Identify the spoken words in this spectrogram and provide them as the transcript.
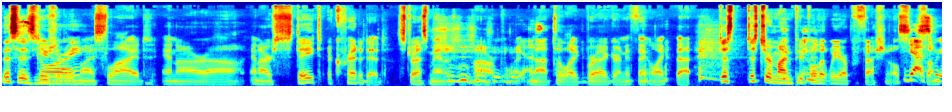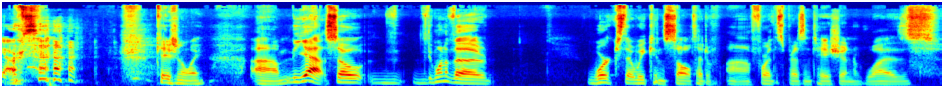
This is Story. usually my slide in our uh, in our state accredited stress management PowerPoint. yes. Not to like brag or anything like that. Just just to remind people that we are professionals. Yes, sometimes. we are. Occasionally. Um, yeah, so th- one of the works that we consulted uh, for this presentation was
